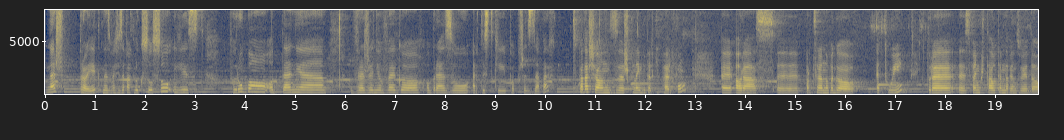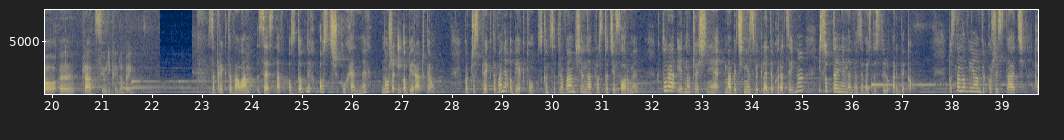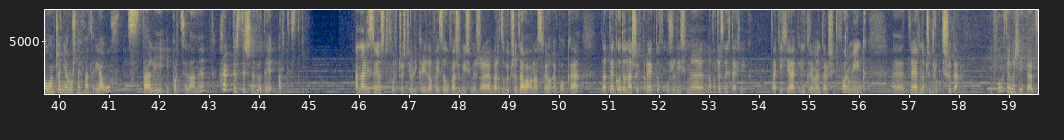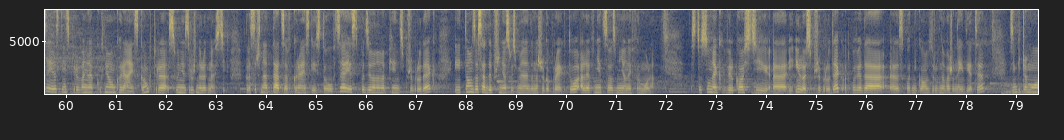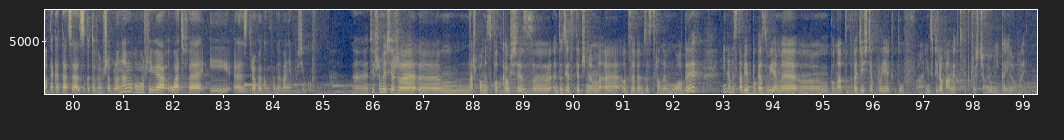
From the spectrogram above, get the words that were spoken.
Nasz projekt nazywa się Zapach Luksusu i jest próbą oddania wrażeniowego obrazu artystki poprzez zapach. Składa się on z szklanej butelki perfum y, oraz y, porcelanowego etui, które y, swoim kształtem nawiązuje do prac Julii Kejlowej. Zaprojektowałam zestaw ozdobnych ostrzy kuchennych, noże i obieraczkę. Podczas projektowania obiektu skoncentrowałam się na prostocie formy, która jednocześnie ma być niezwykle dekoracyjna i subtelnie nawiązywać do stylu Art Deco. Postanowiłam wykorzystać połączenie różnych materiałów, stali i porcelany, charakterystyczne dla tej artystki. Analizując twórczość Julii Kejlowej zauważyliśmy, że bardzo wyprzedzała ona swoją epokę, dlatego do naszych projektów użyliśmy nowoczesnych technik, takich jak incremental sheet forming, e, drewno czy druk 3D. Funkcja naszej tacy jest inspirowana kuchnią koreańską, która słynie z różnorodności. Klasyczna taca w koreańskiej stołówce jest podzielona na pięć przygródek i tą zasadę przyniosłyśmy do naszego projektu, ale w nieco zmienionej formule. Stosunek wielkości e, i ilość przygródek odpowiada e, składnikom zrównoważonej diety, dzięki czemu taka taca z gotowym szablonem umożliwia łatwe i e, zdrowe komponowanie posiłków. Cieszymy się, że nasz pomysł spotkał się z entuzjastycznym odzewem ze strony młodych i na wystawie pokazujemy em, ponad 20 projektów inspirowanych twórczością Julii Kejlowej.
